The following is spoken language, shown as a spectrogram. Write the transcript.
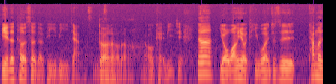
别的特色的 PV 这样子。对对对。OK，理解。那有网友提问，就是他们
